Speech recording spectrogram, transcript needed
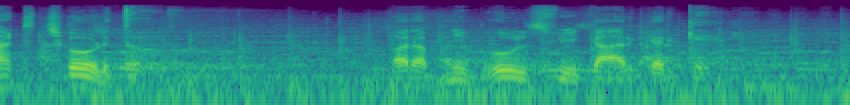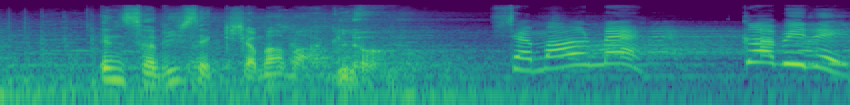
हट छोड़ दो और अपनी भूल स्वीकार करके इन सभी से क्षमा मांग लो। क्षमा और मैं कभी नहीं।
